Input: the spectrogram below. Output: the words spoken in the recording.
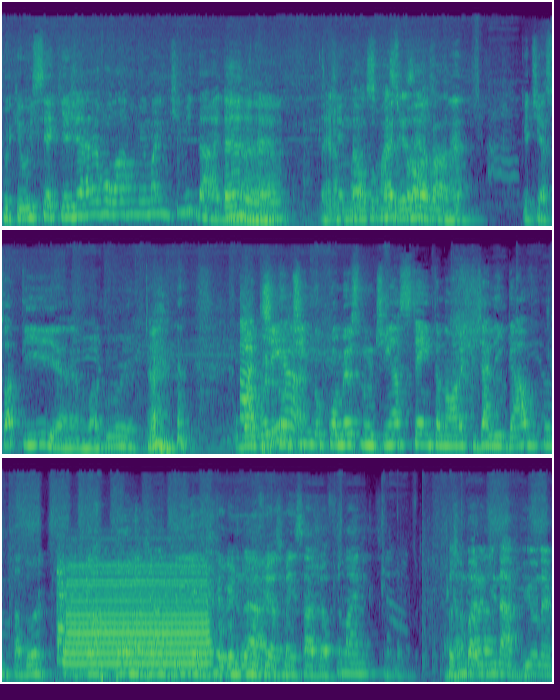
Porque o ICQ já era, rolava meio uma intimidade. Aham. né? Era tinha um estar negócio mais próximo, reservado. né? Porque tinha sua tia, né? O bagulho. O Ah, bagulho tinha- não tinha- no começo não tinha senha, então na hora que já ligava o computador, aquela porra já abria e todo mundo verdade. via as mensagens offline. Faz um barulho de navio, né?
